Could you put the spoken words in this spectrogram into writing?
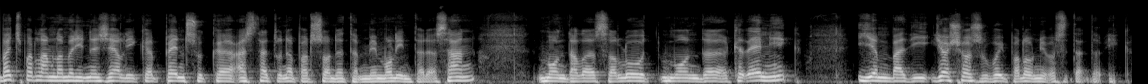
Vaig parlar amb la Marina Geli, que penso que ha estat una persona també molt interessant, món de la salut, món acadèmic, i em va dir, jo això us ho vull per la Universitat de Vic.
